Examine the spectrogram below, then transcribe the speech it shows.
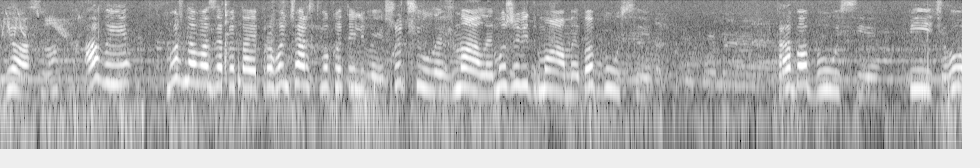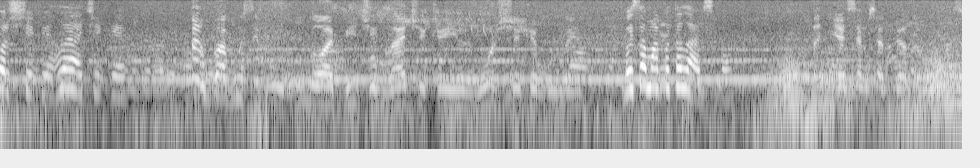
Ясно. А ви? Можна вас запитаю про гончарство Котельви? Що чули, знали? Може від мами, бабусі, прабабусі, піч, горщики, глечики. Та в бабусі було пічі, глечики, і горщики були. Ви сама Котелевська. Та ні, 75-го у нас.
